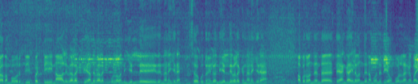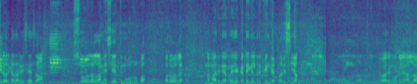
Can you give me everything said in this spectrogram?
கதம்போ ஒரு தீப்பெட்டி நாலு விளக்கு. அந்த விளக்குக்குள்ளே வந்து எள்ளு இதுன்னு நினைக்கிறேன். சிவப்பு துணியில் வந்து எள்ளு விளக்குன்னு நினைக்கிறேன். அப்புறம் வந்து இந்த தேங்காயில் வந்து நம்ம வந்து தெய்வம் போடலாங்க. பைரவருக்கு தான் விசேஷம். ஸோ அதெல்லாமே சேர்த்து நூறுரூபா. பரவாயில்ல. இந்த மாதிரி நிறைய கடைகள் இருக்குங்க வரிசையாக இங்கே பாருங்க மக்களே நல்லா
